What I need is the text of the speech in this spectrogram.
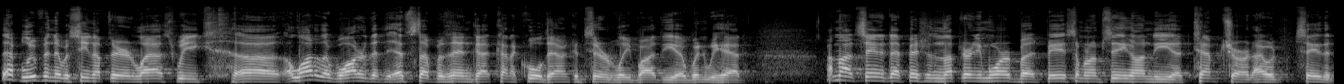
that bluefin that was seen up there last week, uh, a lot of the water that that stuff was in got kind of cooled down considerably by the uh, wind we had. I'm not saying that that fish isn't up there anymore, but based on what I'm seeing on the uh, temp chart, I would say that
